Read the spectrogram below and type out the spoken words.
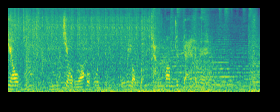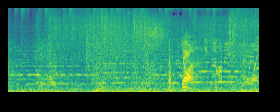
ฉียวมึงเฉียวหัวโอ้ยกูไม่หลบหรอกจัดบอมชุดใหญ่เลยแม่กับยอดโดดโอ้ย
